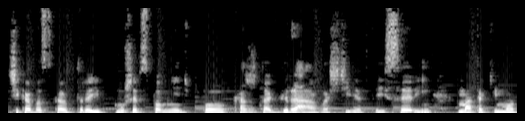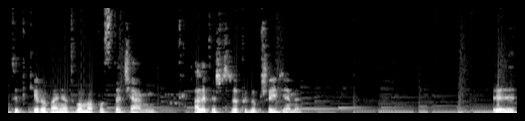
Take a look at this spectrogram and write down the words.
ciekawostka, o której muszę wspomnieć, bo każda gra właściwie w tej serii ma taki motyw kierowania dwoma postaciami, ale też do tego przejdziemy. Y,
